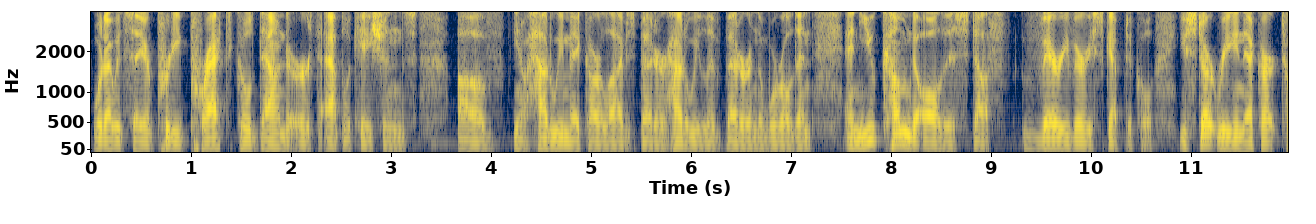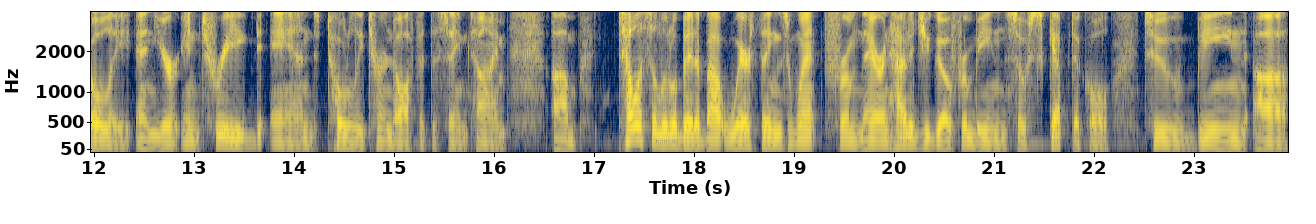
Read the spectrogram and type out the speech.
what I would say are pretty practical down to earth applications of you know how do we make our lives better? How do we live better in the world? And and you come to all this stuff very very skeptical. You start reading Eckhart Tolle and you're intrigued and totally turned off at the same time. Um, tell us a little bit about where things went from there and how did you go from being so skeptical to being uh,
